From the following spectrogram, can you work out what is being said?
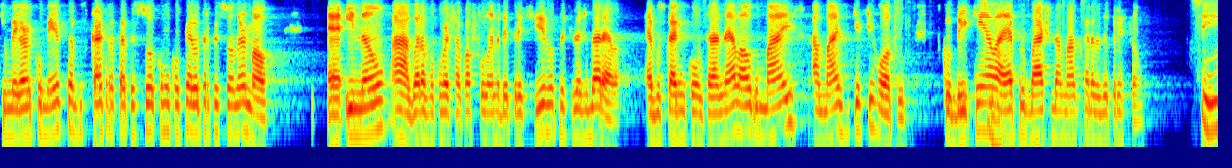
que o melhor começo é buscar tratar a pessoa como qualquer outra pessoa normal. É, e não, ah, agora vou conversar com a fulana depressiva, preciso ajudar ela. É buscar encontrar nela algo mais a mais do que esse rótulo. Descobrir quem Sim. ela é por baixo da máscara da depressão. Sim.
